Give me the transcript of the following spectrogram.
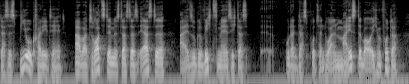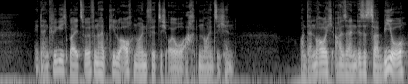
das ist Bio-Qualität. Aber trotzdem ist das das erste, also gewichtsmäßig das äh, oder das prozentual meiste bei euch im Futter ja, dann kriege ich bei 12,5 Kilo auch 49,98 Euro hin. Und dann brauche ich, also dann ist es zwar Bio,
